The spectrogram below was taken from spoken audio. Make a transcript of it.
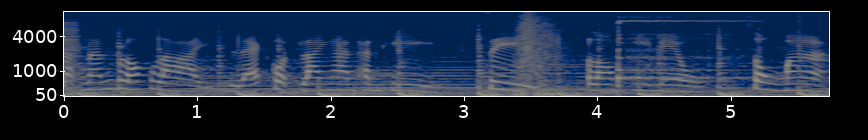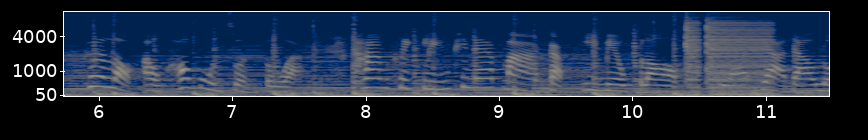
จากนั้นบล็อกไลน์และกดรายงานทันที 4. ปลอมอีเมล ส่งมาเพื่อหลอกเอาข้อมูลส่วนตัว ห้ามคลิกลิงก์ที่แนบมากับอีเมลปลอม และอย่าดาวน์โหล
